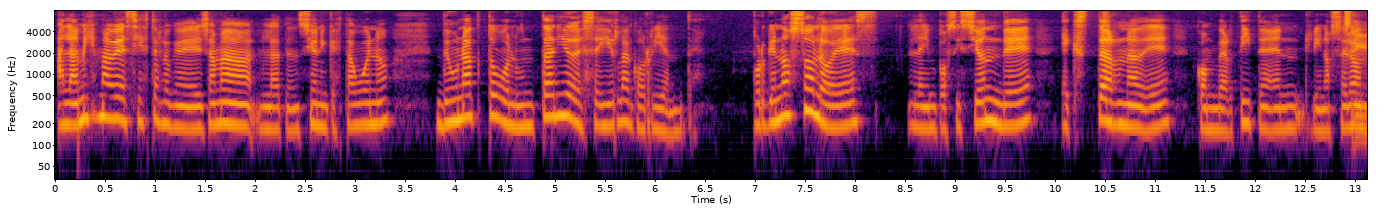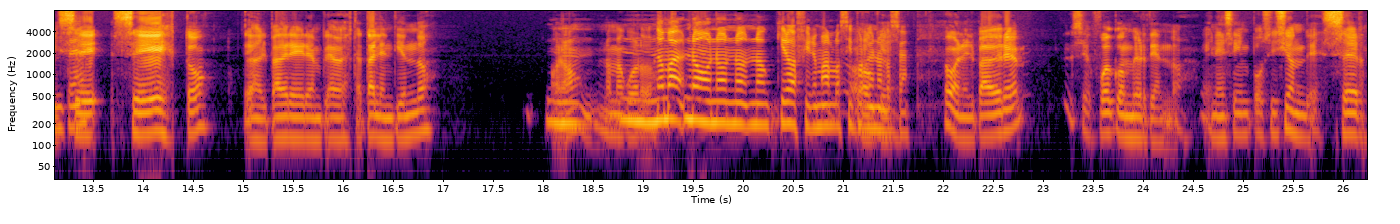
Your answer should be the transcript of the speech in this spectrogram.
a la misma vez, y esto es lo que me llama la atención y que está bueno, de un acto voluntario de seguir la corriente. Porque no solo es la imposición de externa de convertirte en rinoceronte. Sí, sé, sé esto. El padre era empleado estatal, entiendo. ¿O no? No me acuerdo. Mm, No, no, no, no, no quiero afirmarlo así porque no lo sé. Pero bueno, el padre se fue convirtiendo en esa imposición de ser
